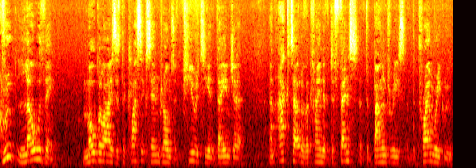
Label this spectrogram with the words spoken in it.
Group loathing mobilizes the classic syndromes of purity and danger and acts out of a kind of defense of the boundaries of the primary group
